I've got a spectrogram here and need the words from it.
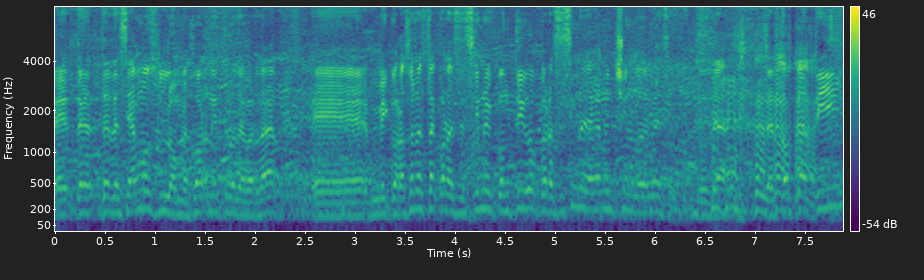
Eh, te, te deseamos lo mejor, Nitro, de verdad. Eh, mi corazón está con Asesino y contigo, pero Asesino ya gana un chingo de veces. Entonces ya, te toca a ti.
